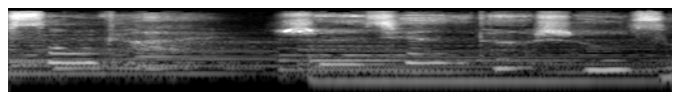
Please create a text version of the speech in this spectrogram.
松开时间的绳索。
